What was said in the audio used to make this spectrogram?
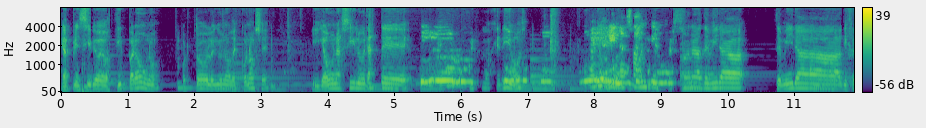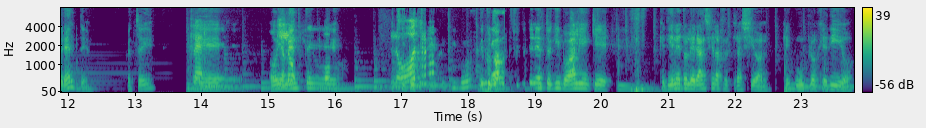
que al principio es hostil para uno, por todo lo que uno desconoce, y que aún así lograste tus objetivos, la persona te mira, te mira diferente. ¿cachai? Claro. Eh, obviamente. Lo, otro. disculpa, si tú tienes en tu equipo a alguien que, que, tiene tolerancia a la frustración, que cumple objetivos,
